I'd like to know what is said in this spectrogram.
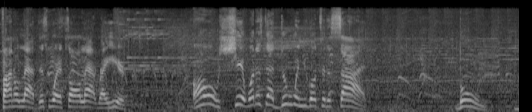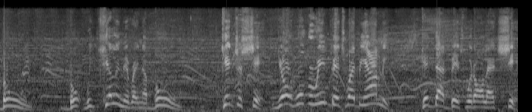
Final lap. This is where it's all at right here. Oh, shit. What does that do when you go to the side? Boom. Boom. Boom. We killing it right now. Boom. Get your shit. Yo, Wolverine bitch right behind me. Get that bitch with all that shit.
